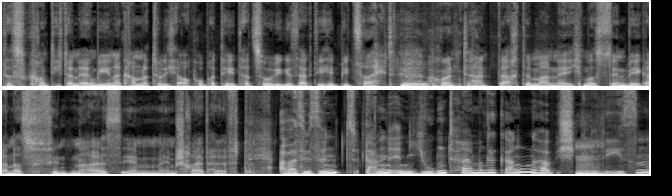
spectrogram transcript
das konnte ich dann irgendwie, und dann kam natürlich auch Pubertät dazu, wie gesagt, die Hippie-Zeit hm. und dann dachte man, ich muss den Weg anders finden als im, im Schreibheft. Aber Sie sind dann in Jugendheime gegangen, habe ich hm. gelesen,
